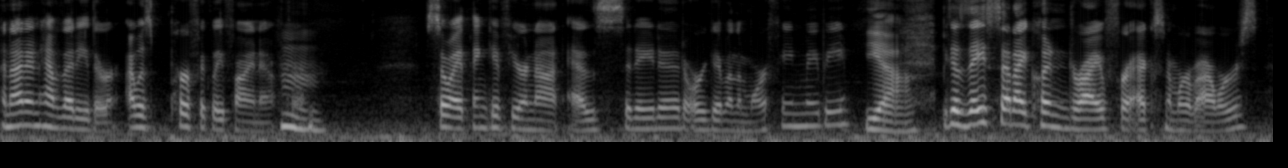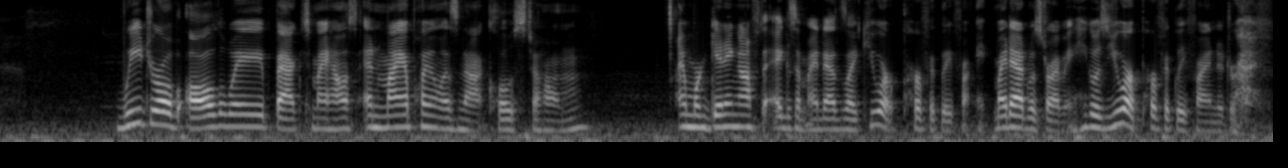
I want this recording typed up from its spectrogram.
And I didn't have that either. I was perfectly fine after. Hmm. So I think if you're not as sedated or given the morphine, maybe Yeah. because they said I couldn't drive for X number of hours. We drove all the way back to my house, and my appointment was not close to home. And we're getting off the exit. My dad's like, "You are perfectly fine." My dad was driving. He goes, "You are perfectly fine to drive."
